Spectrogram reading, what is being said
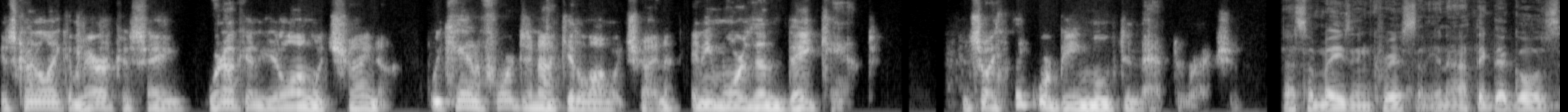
It's kind of like America saying, we're not going to get along with China. We can't afford to not get along with China any more than they can't. And so I think we're being moved in that direction. That's amazing, Chris. And I think that goes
